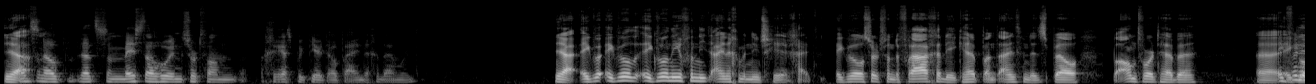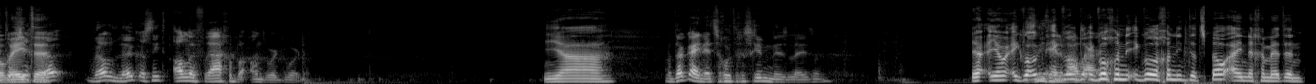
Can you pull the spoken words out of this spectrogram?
Ja. Dat, is een open, dat is een, meestal hoe een soort van gerespecteerd open einde gedaan wordt. Ja, ik wil, ik, wil, ik wil in ieder geval niet eindigen met nieuwsgierigheid. Ik wil een soort van de vragen die ik heb aan het eind van dit spel beantwoord hebben. Eh, ik, ik vind wil het op zich weten... wel, wel leuk als niet alle vragen beantwoord worden. Ja, Want dan kan je net zo goed geschiedenis lezen. ja, ja, maar ik wil, ook, ik, wil, ik, wil gewoon, ik wil gewoon niet dat spel eindigen met een...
